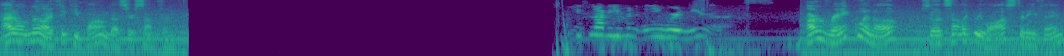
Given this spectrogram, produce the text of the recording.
I don't know, I think he bombed us or something. He's not even anywhere near us. Our rank went up, so it's not like we lost anything.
